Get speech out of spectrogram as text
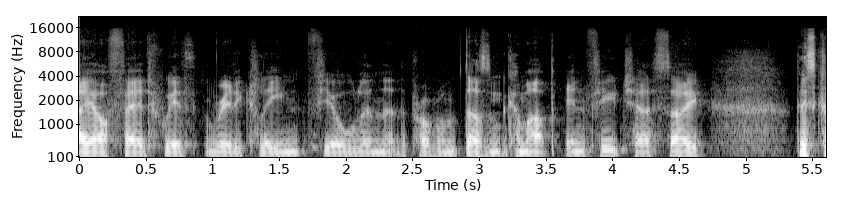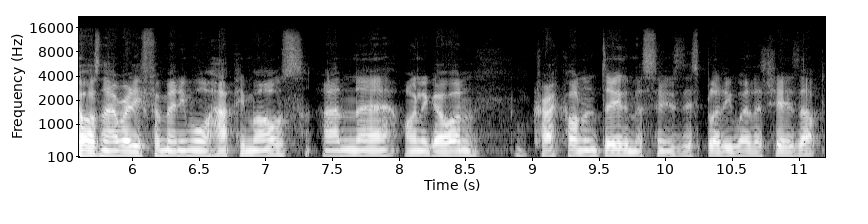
they are fed with really clean fuel and that the problem doesn't come up in future. So this car's now ready for many more happy miles and uh, I'm going to go on crack on and do them as soon as this bloody weather cheers up.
